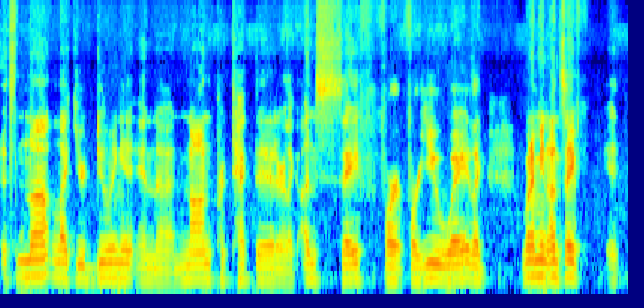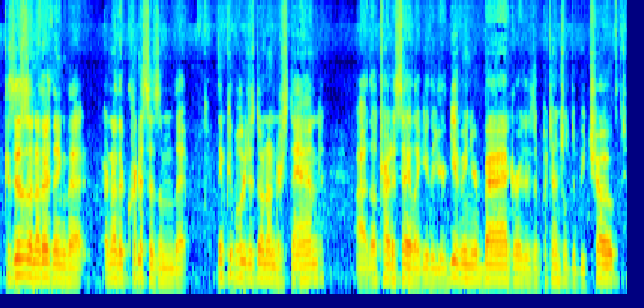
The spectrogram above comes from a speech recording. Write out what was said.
it's not like you're doing it in a non-protected or like unsafe for for you way. Like when I mean unsafe, because this is another thing that another criticism that I think people who just don't understand, uh, they'll try to say like either you're giving your back or there's a potential to be choked,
